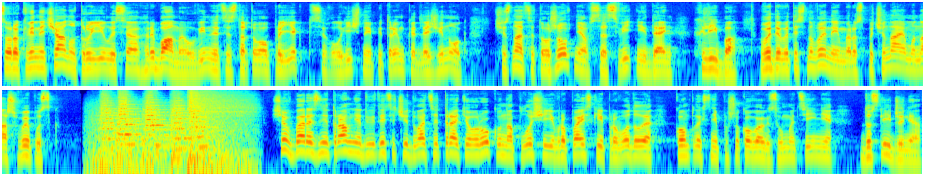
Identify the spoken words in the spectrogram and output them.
40 вінничан отруїлися грибами. У Вінниці стартував проєкт психологічної підтримки для жінок. 16 жовтня Всесвітній день хліба. Ви дивитесь новини, і ми розпочинаємо наш випуск. Ще в березні-травні 2023 року на площі Європейській проводили комплексні пошуково-ексгумаційні дослідження.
